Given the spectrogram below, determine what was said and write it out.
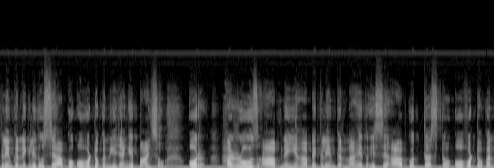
क्लेम करने के लिए तो उससे आपको ओवर टोकन दिए जाएँगे 500 और हर रोज़ आपने यहाँ पे क्लेम करना है तो इससे आपको 10 टो, ओवर टोकन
